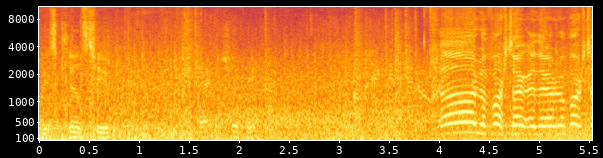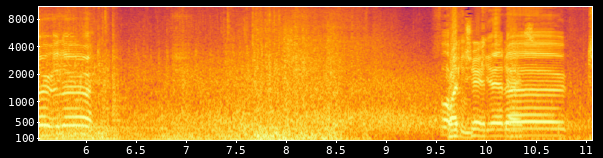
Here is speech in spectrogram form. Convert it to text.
Oh, he's close to you. Yeah, should be. Oh, reverse out of there, reverse out of there! Fucking Watch it, get guys. out!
